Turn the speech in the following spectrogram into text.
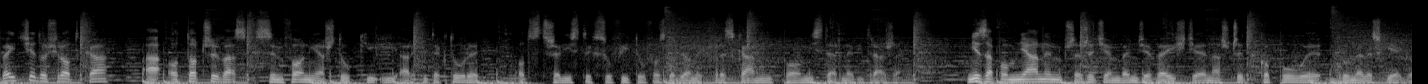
Wejdźcie do środka, a otoczy was symfonia sztuki i architektury, od strzelistych sufitów ozdobionych freskami po misterne witraże. Niezapomnianym przeżyciem będzie wejście na szczyt kopuły Brunelleschiego.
